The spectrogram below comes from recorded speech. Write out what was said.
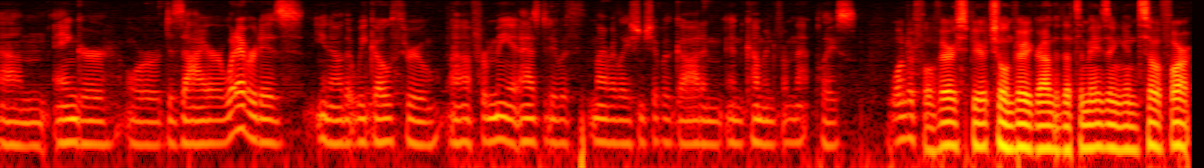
um, anger or desire, whatever it is, you know, that we go through. Uh, for me, it has to do with my relationship with God and, and coming from that place. Wonderful, very spiritual and very grounded. That's amazing. And so far,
